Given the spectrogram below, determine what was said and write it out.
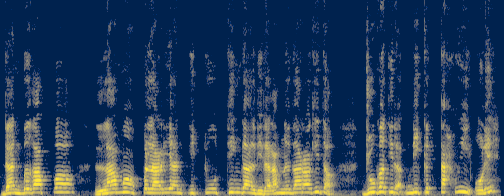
dan berapa lama pelarian itu tinggal di dalam negara kita juga tidak diketahui oleh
